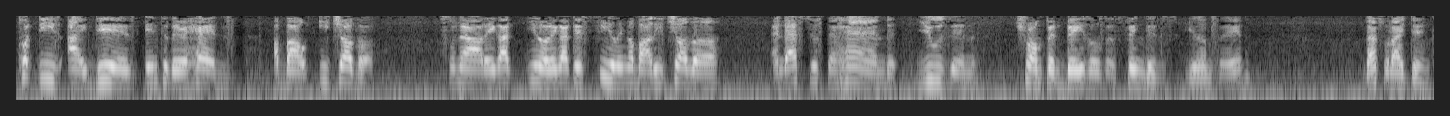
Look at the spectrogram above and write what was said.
put these ideas into their heads about each other. So now they got you know they got this feeling about each other, and that's just the hand using Trump and Bezos fingers. You know what I'm saying? That's what I think.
